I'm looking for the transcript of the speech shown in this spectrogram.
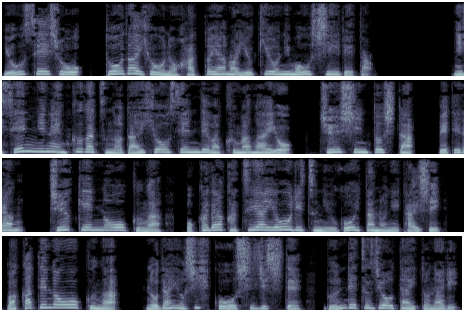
要請書を党代表の鳩山幸夫に申し入れた。2002年9月の代表選では熊谷を中心としたベテラン、中堅の多くが岡田克也擁立に動いたのに対し、若手の多くが野田義彦を支持して分裂状態となり、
